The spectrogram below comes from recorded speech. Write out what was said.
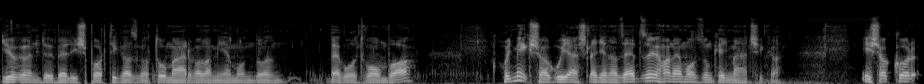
jövendőbeli sportigazgató már valamilyen mondon be volt vonva, hogy mégse a Gulyás legyen az edző, hanem hozzunk egy másikat. És akkor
